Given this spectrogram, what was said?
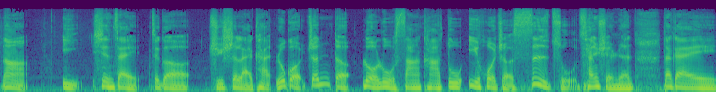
那。以现在这个局势来看，如果真的落入三脚督，亦或者四组参选人，大概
